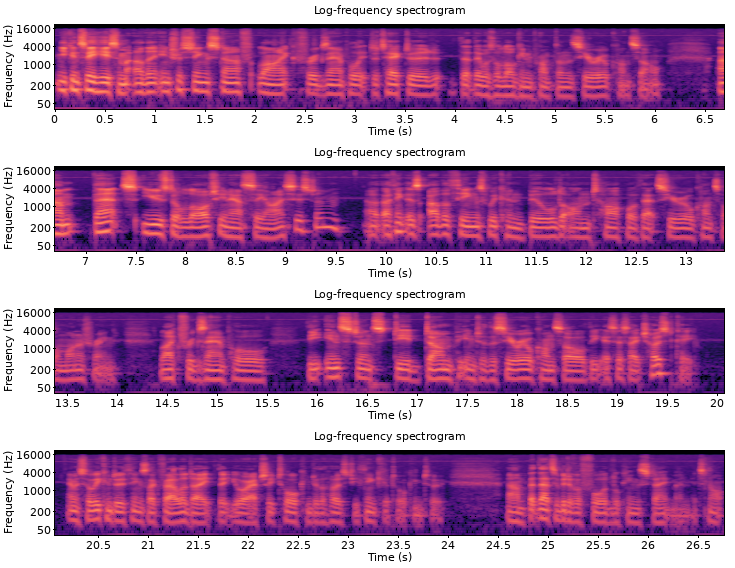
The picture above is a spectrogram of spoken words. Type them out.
you can see here some other interesting stuff, like, for example, it detected that there was a login prompt on the serial console. Um, that's used a lot in our CI system. Uh, I think there's other things we can build on top of that serial console monitoring. Like, for example, the instance did dump into the serial console the SSH host key. And so we can do things like validate that you're actually talking to the host you think you're talking to. Um, but that's a bit of a forward looking statement. It's not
